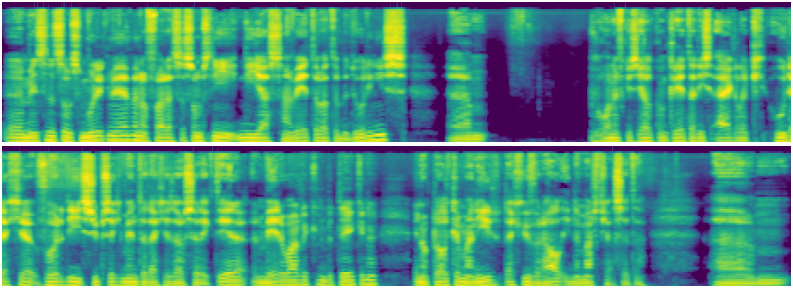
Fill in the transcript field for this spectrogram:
uh, mensen het soms moeilijk mee hebben of waar ze soms niet, niet juist van weten wat de bedoeling is. Um, gewoon even heel concreet, dat is eigenlijk hoe dat je voor die subsegmenten dat je zou selecteren een meerwaarde kunt betekenen en op welke manier dat je je verhaal in de markt gaat zetten. Um,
